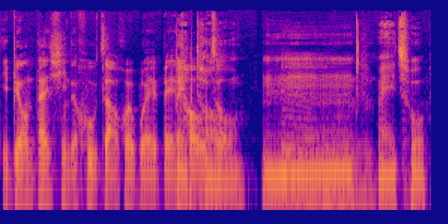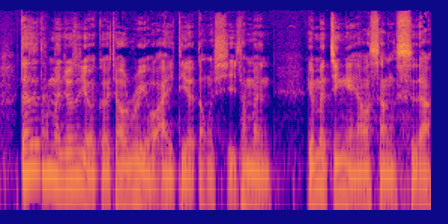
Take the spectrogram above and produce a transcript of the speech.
你不用担心你的护照会不会被偷走。偷嗯，嗯没错。但是他们就是有一个叫 Real ID 的东西，他们。原本今年要上市啊，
